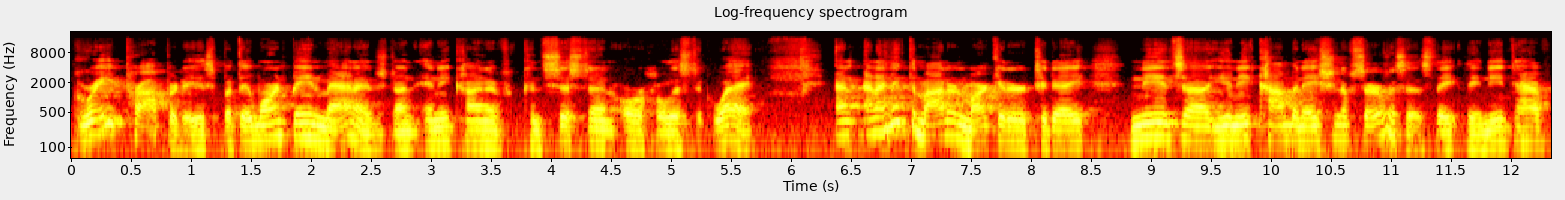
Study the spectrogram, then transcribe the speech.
great properties, but they weren't being managed on any kind of consistent or holistic way. And, and I think the modern marketer today needs a unique combination of services. They, they need to have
